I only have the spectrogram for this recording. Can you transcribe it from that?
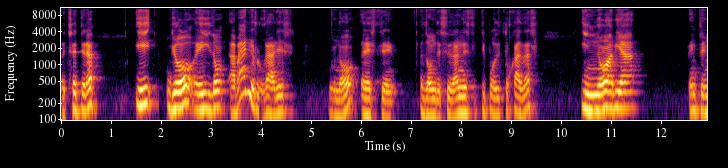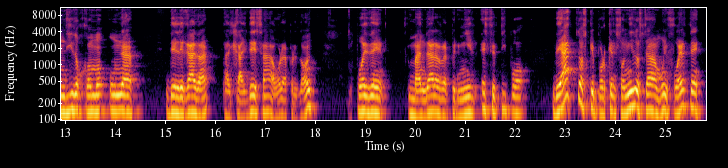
etcétera. Y yo he ido a varios lugares, ¿no? Este, donde se dan este tipo de tocadas y no había entendido cómo una delegada, alcaldesa, ahora perdón, puede mandar a reprimir este tipo de actos que porque el sonido estaba muy fuerte,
